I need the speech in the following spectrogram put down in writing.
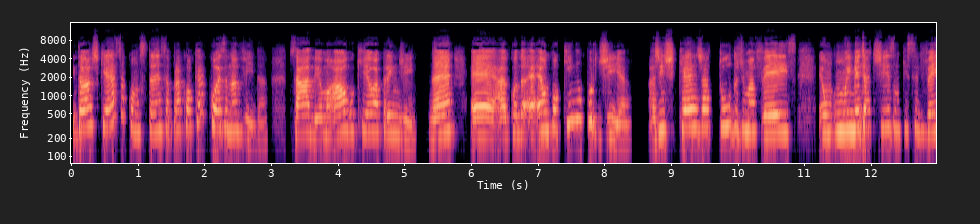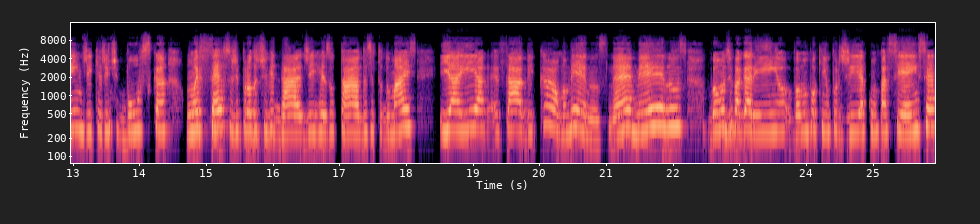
Então, eu acho que essa constância para qualquer coisa na vida, sabe? Uma, algo que eu aprendi, né? É, quando, é, é um pouquinho por dia, a gente quer já tudo de uma vez, é um, um, imediatismo que se vende, que a gente busca, um excesso de produtividade, resultados e tudo mais. E aí, sabe, calma, menos, né? Menos, vamos devagarinho, vamos um pouquinho por dia, com paciência.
